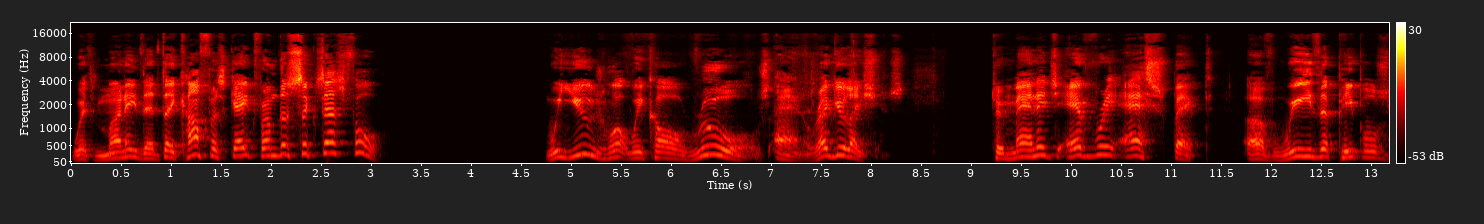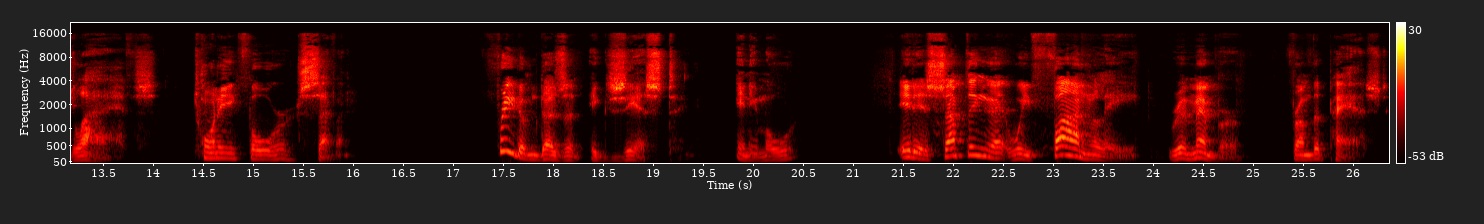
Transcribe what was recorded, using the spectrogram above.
with money that they confiscate from the successful. We use what we call rules and regulations to manage every aspect of we the people's lives 24 7 freedom doesn't exist anymore. It is something that we fondly remember from the past.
